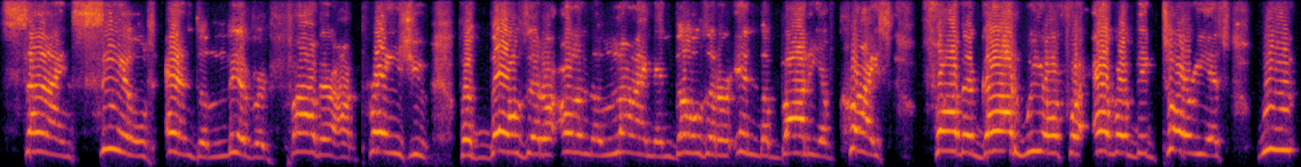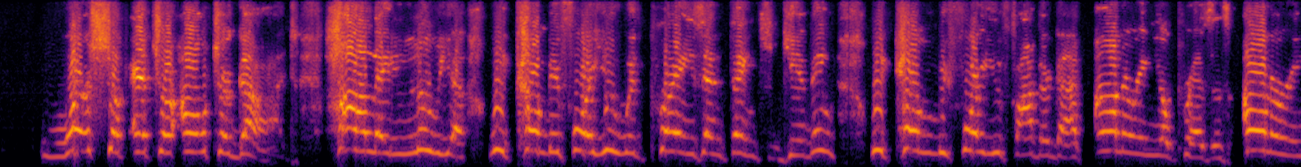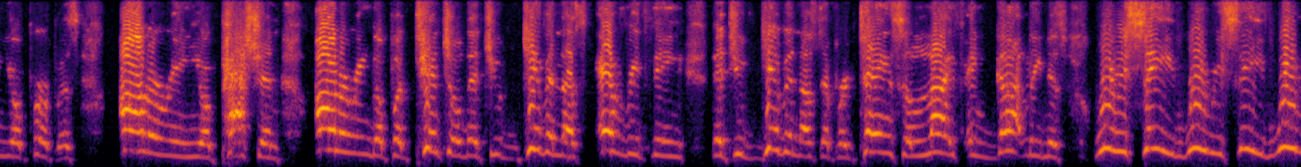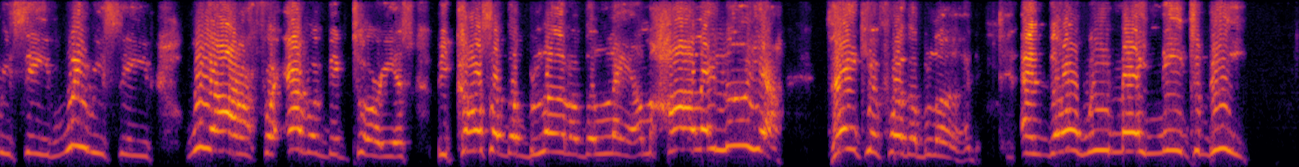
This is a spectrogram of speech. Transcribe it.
Signed, sealed, and delivered. Father, I praise you for those that are on the line and those that are in the body of Christ. Father God, we are forever victorious. We worship at your altar, God. Hallelujah. We come before you with praise and thanksgiving. We come before you, Father God, honoring your presence, honoring your purpose, honoring your passion, honoring the potential that you've given us, everything that you've given us that pertains to life and godliness. We receive, we receive, we receive, we receive. We are forever victorious because of the blood of the Lamb. Hallelujah. Thank you for the blood. And though we may need to be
